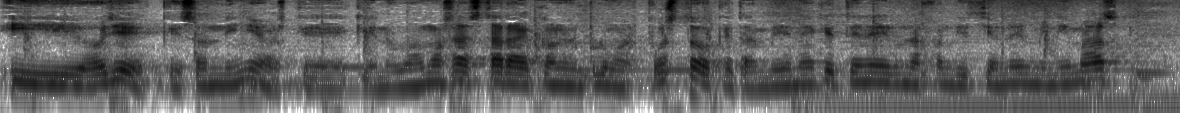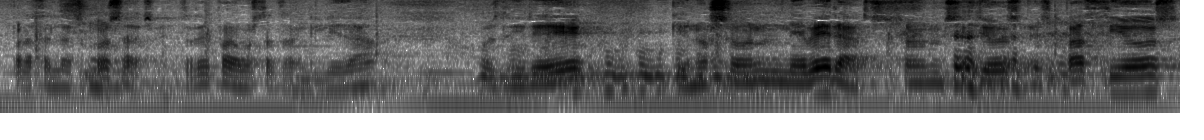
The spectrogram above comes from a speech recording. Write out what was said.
Y oye, que son niños, que, que no vamos a estar con el plumas puesto, que también hay que tener unas condiciones mínimas para hacer las sí. cosas. Entonces, para vuestra tranquilidad, os diré que no son neveras, son sitios, espacios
